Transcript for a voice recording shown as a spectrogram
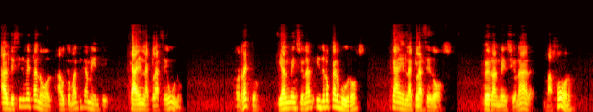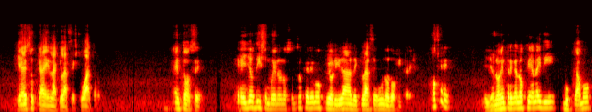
al decir metanol, automáticamente cae en la clase 1. ¿Correcto? Y al mencionar hidrocarburos, cae en la clase 2. Pero al mencionar vapor, ya eso cae en la clase 4. Entonces, ellos dicen, bueno, nosotros queremos prioridad de clase 1, 2 y 3. Ok. Ellos nos entregan los PNID, buscamos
